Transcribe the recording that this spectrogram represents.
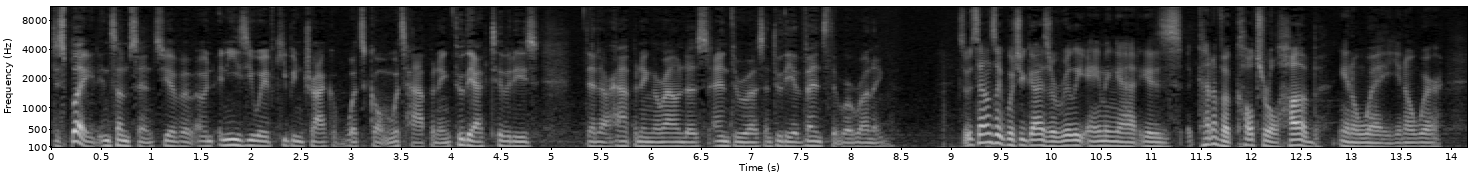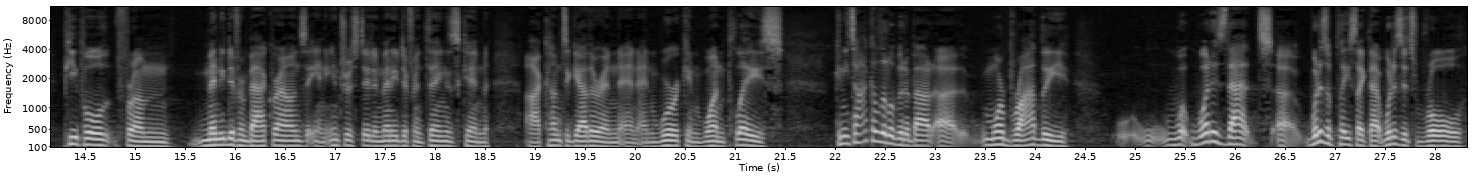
displayed. In some sense, you have a, an easy way of keeping track of what's going, what's happening through the activities that are happening around us and through us, and through the events that we're running. So it sounds like what you guys are really aiming at is kind of a cultural hub in a way, you know, where people from many different backgrounds and interested in many different things can uh, come together and, and, and work in one place. Can you talk a little bit about uh, more broadly? What, what is that? Uh, what is a place like that? What is its role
